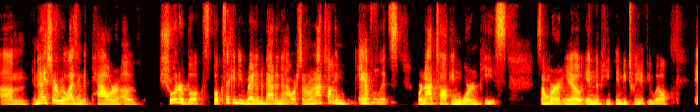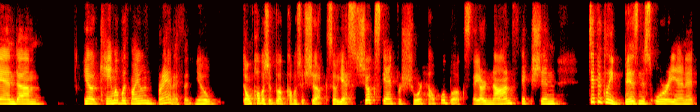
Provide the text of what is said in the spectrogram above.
Um, and then I started realizing the power of shorter books, books that can be read in about an hour. So we're not talking hmm. pamphlets. We're not talking War and Peace. Somewhere, you know, in the in between, if you will. And um, you know, came up with my own brand. I thought, you know, don't publish a book, publish a shook. So yes, shook stand for short, helpful books. They are nonfiction typically business oriented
